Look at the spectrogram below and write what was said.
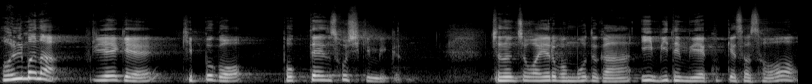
얼마나 우리에게 기쁘고 복된 소식입니까? 저는 저와 여러분 모두가 이 믿음 위에 굳게 서서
